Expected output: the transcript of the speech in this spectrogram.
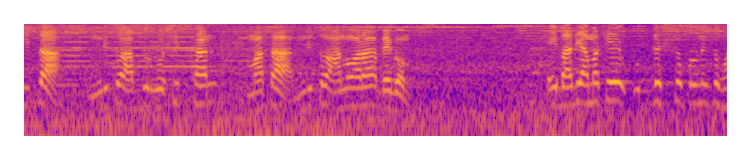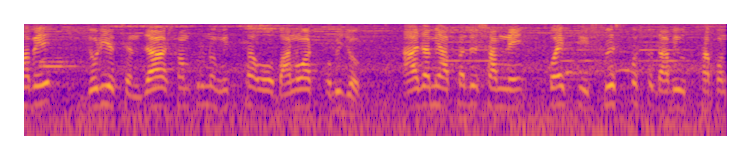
পিতা মৃত আব্দুর রশিদ খান, মাতা মৃত আনোয়ারা বেগম। এই বাদী আমাকে উদ্দেশ্য প্রণীতভাবে জড়িয়েছেন, যা সম্পূর্ণ মিথ্যা ও বানোয়াট অভিযোগ। আজ আমি আপনাদের সামনে কয়েকটি সুস্পষ্ট দাবি উত্থাপন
